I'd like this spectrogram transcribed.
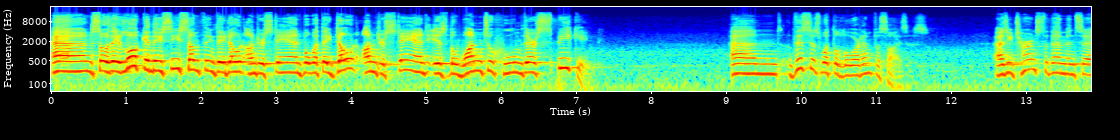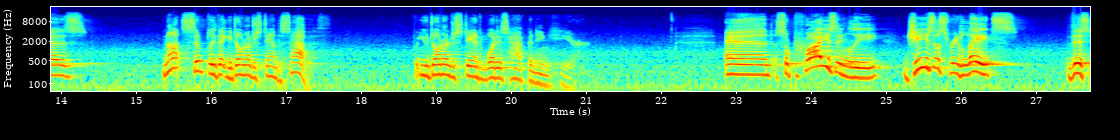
and so they look and they see something they don't understand, but what they don't understand is the one to whom they're speaking. And this is what the Lord emphasizes. As he turns to them and says, not simply that you don't understand the Sabbath, but you don't understand what is happening here. And surprisingly, Jesus relates this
